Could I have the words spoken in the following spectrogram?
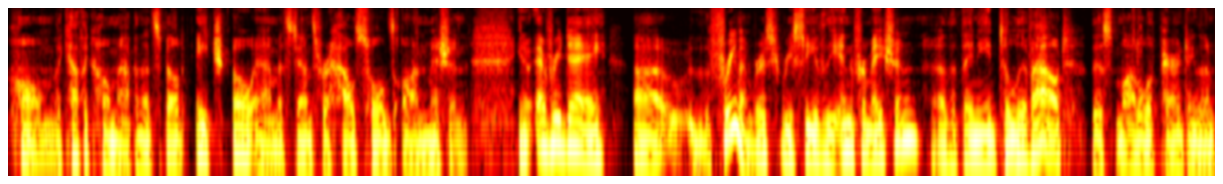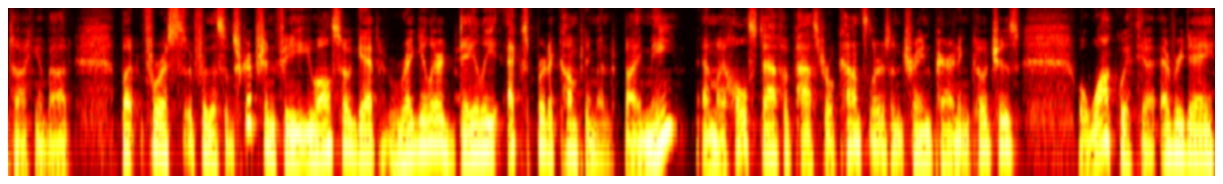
HOM, the Catholic HOM app, and that's spelled H O M. It stands for Households on Mission. You know, every day, uh, the free members receive the information uh, that they need to live out this model of parenting that I'm talking about. But for us, for the subscription fee, you also get regular daily expert accompaniment by me and my whole staff of pastoral counselors and trained parenting coaches will walk with you every day,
